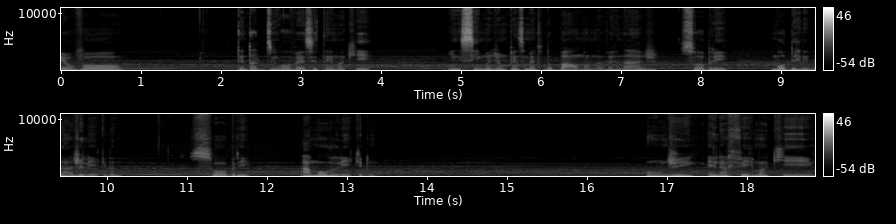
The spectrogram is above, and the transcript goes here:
Eu vou tentar desenvolver esse tema aqui em cima de um pensamento do Bauman, na verdade, sobre modernidade líquida, sobre amor líquido. Onde ele afirma que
